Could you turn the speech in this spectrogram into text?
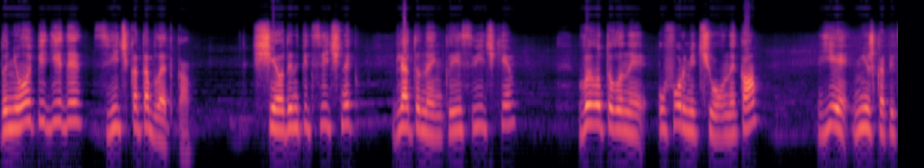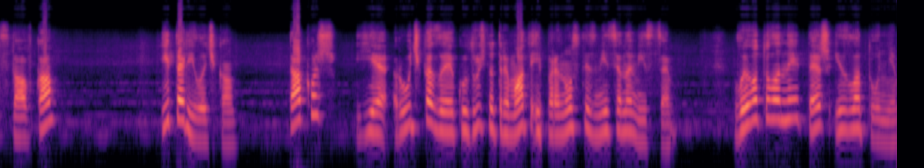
До нього підійде свічка таблетка. Ще один підсвічник для тоненької свічки. Виготовлений у формі човника. Є ніжка підставка і тарілочка. Також є ручка, за яку зручно тримати і переносити з місця на місце. Виготовлений теж із латуні.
